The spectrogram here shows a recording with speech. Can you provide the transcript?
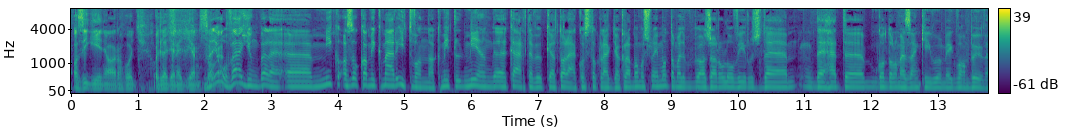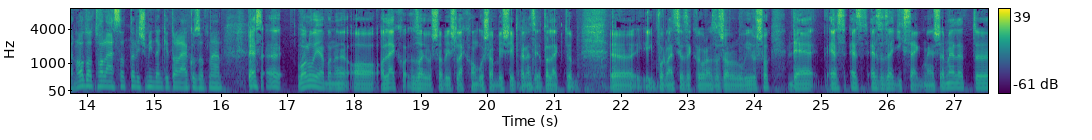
az igény arra, hogy, hogy legyen egy ilyen Na jó, vágjunk bele. Mik azok, amik már itt vannak? Mit, milyen kártevőkkel találkoztok leggyakrabban? Most már én mondtam, hogy a zsaroló vírus, de, de hát gondolom ezen kívül még van bőven adathalászattal is mindenki találkozott már. Persze, valójában a, a legzajosabb és leghangosabb, és éppen ezért a legtöbb uh, információ ezekről van az a zsaroló vírusok, de ez, ez, ez az egyik szegmens. Emellett uh,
